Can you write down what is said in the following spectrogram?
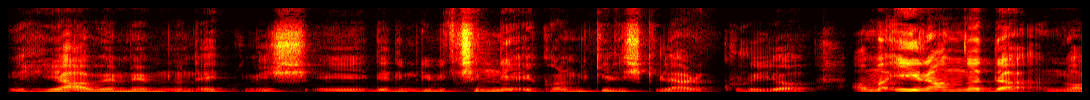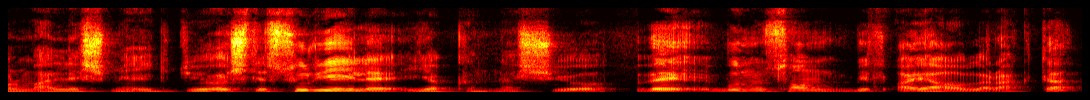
ihya ve memnun etmiş. E, dediğim gibi Çin'le ekonomik ilişkiler kuruyor. Ama İran'la da normalleşmeye gidiyor. İşte Suriye ile yakınlaşıyor. Ve bunun son bir ayağı olarak da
